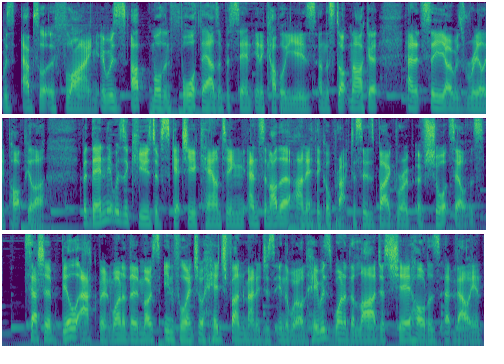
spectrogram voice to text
was absolutely flying. It was up more than 4,000% in a couple of years on the stock market, and its CEO was really popular. But then it was accused of sketchy accounting and some other unethical practices by a group of short sellers. Sascha, Bill Ackman, one of the most influential hedge fund managers in the world, he was one of the largest shareholders at Valeant,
